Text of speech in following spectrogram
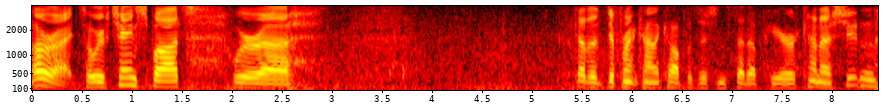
all right, so we've changed spots. We're uh, got a different kind of composition set up here, kind of shooting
